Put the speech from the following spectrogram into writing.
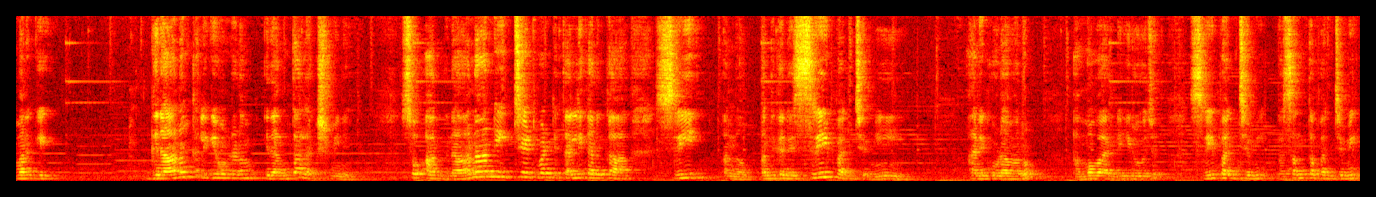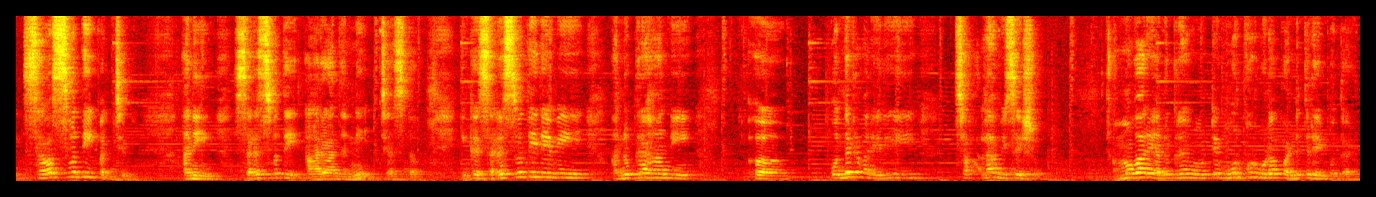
మనకి జ్ఞానం కలిగి ఉండడం ఇదంతా లక్ష్మిని. సో ఆ జ్ఞానాన్ని ఇచ్చేటువంటి తల్లి కనుక శ్రీ అన్నాం. అందుకని శ్రీ పంచమి అని కూడా మనం అమ్మవారిని ఈరోజు శ్రీ పంచమి వసంత పంచమి సరస్వతి పంచమి అని సరస్వతి ఆరాధనని చేస్తాం. ఇంకా సరస్వతీదేవి అనుగ్రహాన్ని పొందడం అనేది చాలా విశేషం. అమ్మవారి అనుగ్రహం ఉంటే మూర్ఖుడు కూడా పండితుడైపోతాడు.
